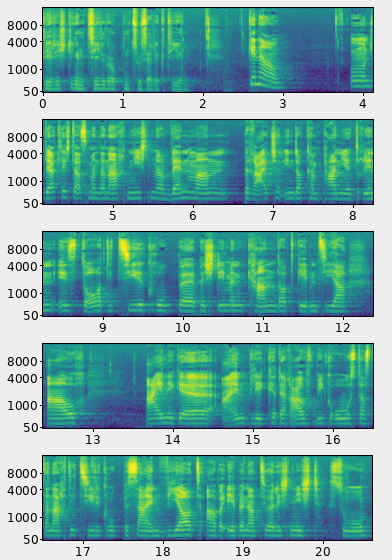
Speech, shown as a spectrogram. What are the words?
die richtigen Zielgruppen zu selektieren. Genau, und wirklich, dass man danach nicht mehr, wenn man bereits schon in der Kampagne drin ist, dort die Zielgruppe bestimmen kann. Dort geben sie ja auch einige Einblicke darauf, wie groß das danach die Zielgruppe sein wird, aber eben natürlich nicht so,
